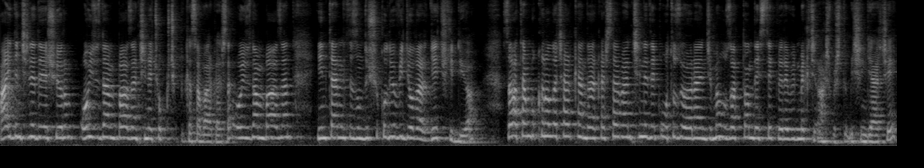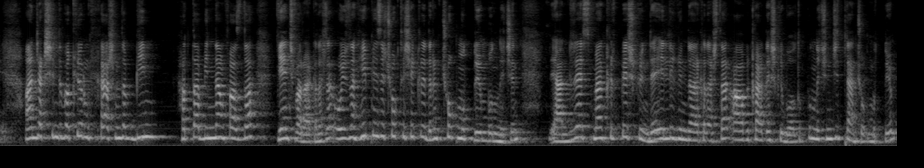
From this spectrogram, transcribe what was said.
Aydın Çin'de yaşıyorum. O yüzden bazen Çin'e çok küçük bir kasaba arkadaşlar. O yüzden bazen internet hızım düşük oluyor. Videolar geç gidiyor. Zaten bu kanalı açarken de arkadaşlar ben Çin'deki 30 öğrencime uzaktan destek verebilmek için açmıştım işin gerçeği. Ancak şimdi bakıyorum ki karşımda 1000 Hatta binden fazla genç var arkadaşlar. O yüzden hepinize çok teşekkür ederim. Çok mutluyum bunun için. Yani resmen 45 günde 50 günde arkadaşlar abi kardeş gibi olduk. Bunun için cidden çok mutluyum.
